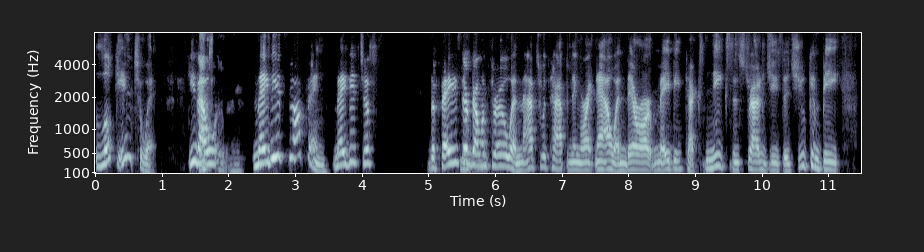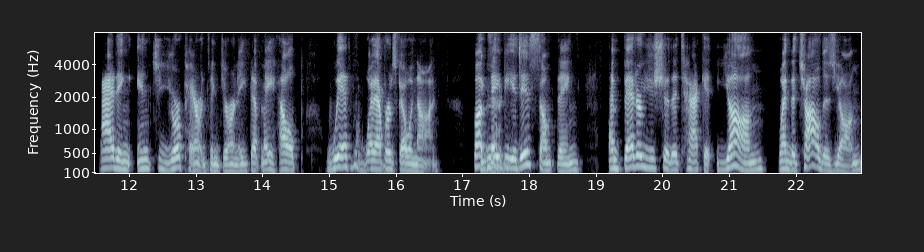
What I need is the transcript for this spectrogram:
look into it. You know, Absolutely. maybe it's nothing. Maybe it's just the phase they're mm-hmm. going through, and that's what's happening right now. And there are maybe techniques and strategies that you can be adding into your parenting journey that may help with whatever's going on. But exactly. maybe it is something, and better you should attack it young when the child is young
